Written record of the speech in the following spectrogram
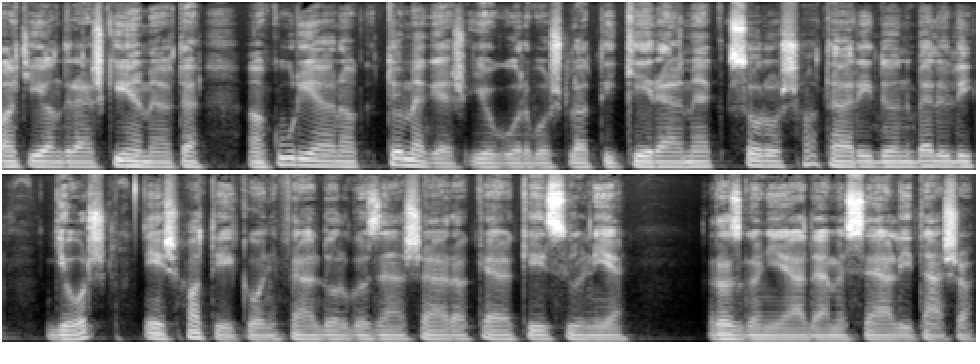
Patyi András kiemelte, a kúriának tömeges jogorvoslati kérelmek szoros határidőn belüli gyors és hatékony feldolgozására kell készülnie. Rozgonyi Ádám összeállítása.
